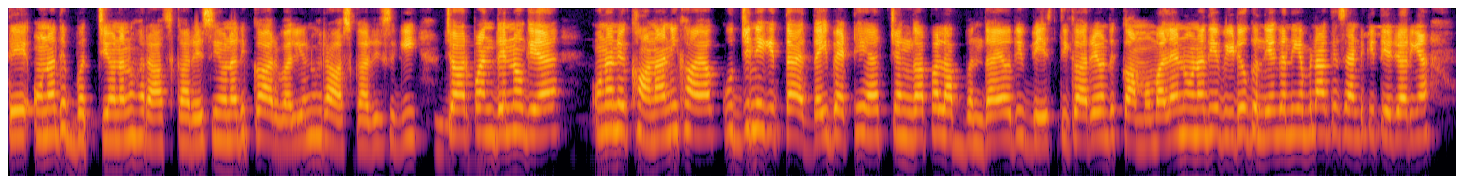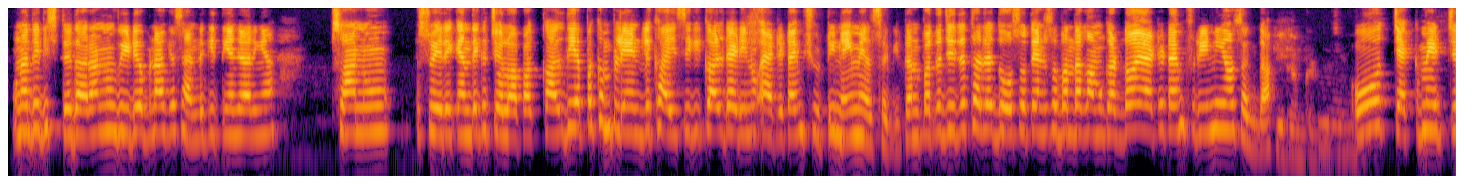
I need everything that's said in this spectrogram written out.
ਤੇ ਉਹਨਾਂ ਦੇ ਬੱਚੇ ਉਹਨਾਂ ਨੂੰ ਹਰਾਸ ਕਰ ਰਹੇ ਸੀ ਉਹਨਾਂ ਦੀ ਘਰ ਵਾਲੀ ਉਹਨੂੰ ਹਰਾਸ ਕਰ ਰਹੀ ਸੀਗੀ। 4-5 ਦਿਨ ਹੋ ਗਿਆ ਹੈ, ਉਹਨਾਂ ਨੇ ਖਾਣਾ ਨਹੀਂ ਖਾਇਆ ਕੁਝ ਨਹੀਂ ਕੀਤਾ ਐਦਾਂ ਹੀ ਬੈਠੇ ਆ। ਚੰਗਾ ਭਲਾ ਬੰਦਾ ਹੈ ਉਹਦੀ ਬੇਇੱਜ਼ਤੀ ਕਰ ਰਹੇ ਉਹਦੇ ਕੰਮ ਵਾਲਿਆਂ ਨੂੰ ਉਹਨਾਂ ਦੀਆਂ ਵੀਡੀਓ ਗੰਦੀਆਂ ਗੰਦੀਆਂ ਬਣਾ ਕੇ ਸੈਂਡ ਕੀਤੀਆਂ ਜਾ ਰਹੀਆਂ। ਉਹਨਾਂ ਦੇ ਰਿਸ਼ਤੇਦਾਰਾਂ ਨੂੰ ਵੀਡੀਓ ਬਣਾ ਕੇ ਸੈਂਡ ਕੀਤੀਆਂ ਜਾ ਰਹੀਆਂ। ਸਾਨੂੰ ਸਵੇਰੇ ਕਹਿੰਦੇ ਕਿ ਚਲੋ ਆਪਾਂ ਕੱਲ ਦੀ ਆਪਾਂ ਕੰਪਲੇਂਟ ਲਿਖਾਈ ਸੀ ਕਿ ਕੱਲ ਡੈਡੀ ਨੂੰ ਐਟ ਅ ਟਾਈਮ ਛੁੱਟੀ ਨਹੀਂ ਮਿਲ ਸਕੀ। ਤੁਹਾਨੂੰ ਪਤਾ ਜਿਹਦੇ ਥੱਲੇ 200 300 ਬੰਦਾ ਕੰਮ ਕਰਦਾ ਉਹ ਐਟ ਅ ਟਾਈਮ ਫ੍ਰੀ ਨਹੀਂ ਹੋ ਸਕਦਾ। ਕੀ ਕੰਮ ਕਰਦੇ ਸੀ? ਉਹ ਚੈਕਮੇਟ ਚ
